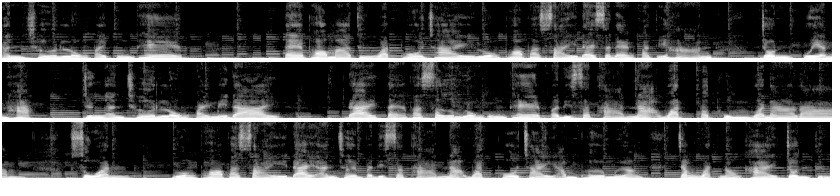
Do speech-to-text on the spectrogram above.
อัญเชิญลงไปกรุงเทพ แต่พอมาถึงวัดโพชัยหลวงพ่อพระไสยได้แสดงปฏิหาร จนเกวียนหักจึงอัญเชิญลงไปไม่ได้ ได้แต่พระเสริมลงกรุงเทพประดิษฐานณวัดปทุมวนาราม ส่วนหลวงพ่อพระไสยได้อัญเชิญประดิษฐานณวัดโพชัยอำเภอเมือง จังหวัดหนองคายจนถึง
